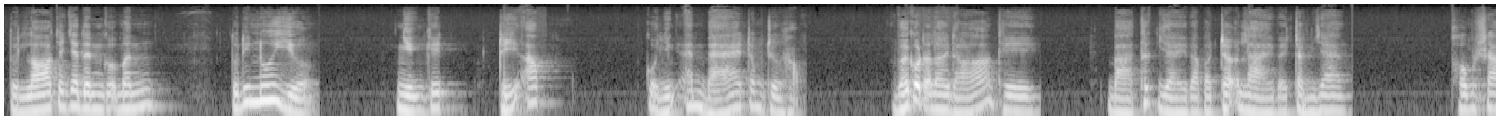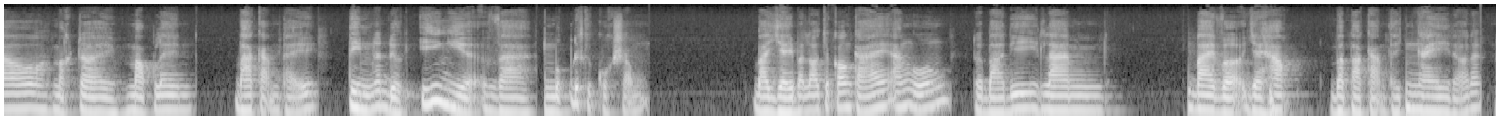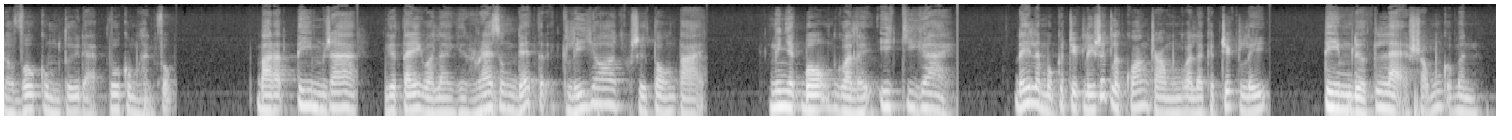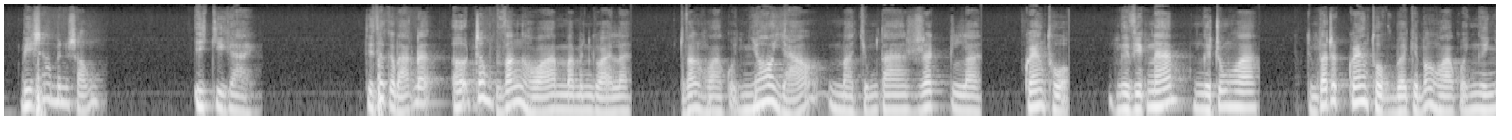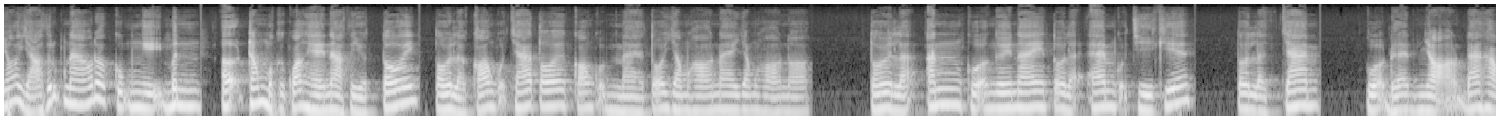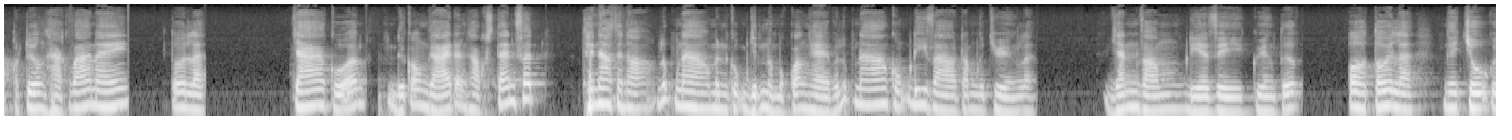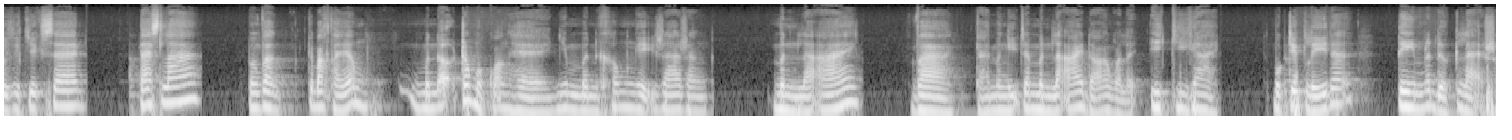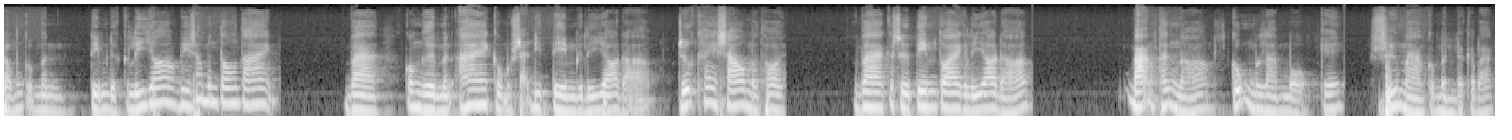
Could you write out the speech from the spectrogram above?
tôi lo cho gia đình của mình, tôi đi nuôi dưỡng những cái trí óc của những em bé trong trường học. Với câu trả lời đó thì bà thức dậy và bà trở lại với Trần gian. Hôm sau mặt trời mọc lên, bà cảm thấy tìm ra được ý nghĩa và mục đích của cuộc sống bà dạy, bà lo cho con cái, ăn uống, rồi bà đi làm bài vợ dạy học. Và bà cảm thấy ngày đó đó, nó vô cùng tươi đẹp, vô cùng hạnh phúc. Bà đã tìm ra người tây gọi là raison d'être, lý do của sự tồn tại. Người nhật bản gọi là ikigai. Đây là một cái triết lý rất là quan trọng, gọi là cái triết lý tìm được lẽ sống của mình. Vì sao mình sống? Ikigai. Thì thưa các bạn đó, ở trong văn hóa mà mình gọi là văn hóa của nho giáo mà chúng ta rất là quen thuộc. Người Việt Nam, người Trung Hoa, chúng ta rất quen thuộc với cái văn hóa của người nho giáo thì lúc nào đó cũng nghĩ mình ở trong một cái quan hệ nào thì tôi, tôi là con của cha tôi, con của mẹ tôi, dòng họ này, dòng họ nọ. Tôi là anh của người này, tôi là em của chị kia, tôi là cha của đứa nhỏ đang học ở trường Hạc Vá này, tôi là cha của đứa con gái đang học Stanford thế nào thế nào? Lúc nào mình cũng dính vào một quan hệ và lúc nào cũng đi vào trong cái chuyện là danh vọng, địa vị, quyền tước. Ồ, tôi là người chủ của cái chiếc xe Tesla. Vân vân các bác thấy không? Mình ở trong một quan hệ nhưng mình không nghĩ ra rằng mình là ai. Và cái mà nghĩ ra mình là ai đó gọi là ikigai. Một triết lý đó, tìm nó được cái lẽ sống của mình, tìm được cái lý do vì sao mình tồn tại. Và con người mình ai cũng sẽ đi tìm cái lý do đó, trước hay sau mà thôi. Và cái sự tìm toai cái lý do đó, bản thân nó cũng là một cái sứ mạng của mình đó các bạn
